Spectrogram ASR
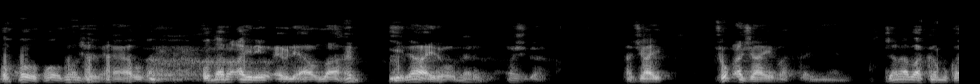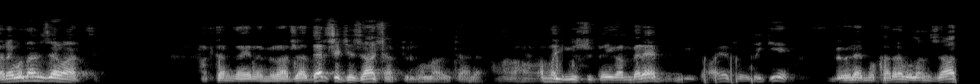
Olmaz öyle. Ha, onlar, onlar ayrı Evliyaullah'ın, yeri ayrı onların. Başka. Acayip. Çok acayip hatta yani. Cenab-ı Hakk'a mukarreb olan zevat. Hak'tan gayrı müracaat derse ceza çarptırır allah Teala. Ama Yusuf Peygamber'e büyük ayet oldu ki böyle mukarreb olan zat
